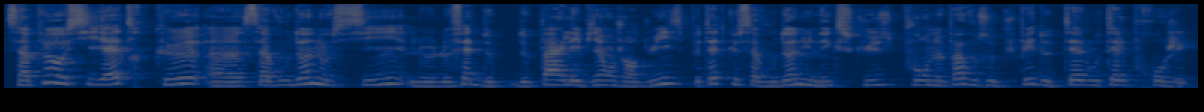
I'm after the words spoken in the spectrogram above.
Ça peut aussi être que euh, ça vous donne aussi le, fait de ne pas aller bien aujourd'hui, peut-être que ça vous donne une excuse pour ne pas vous occuper de tel ou tel projet.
